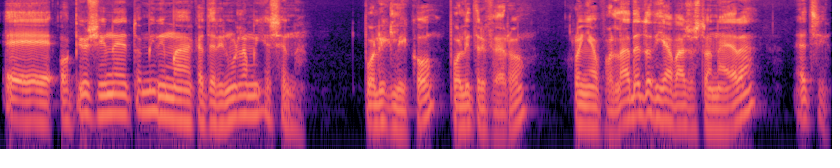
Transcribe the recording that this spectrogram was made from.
ε, ο οποίος είναι το μήνυμα Κατερινούλα μου για σένα. Πολύ γλυκό, πολύ τρυφερό, χρόνια πολλά. Δεν το διαβάζω στον αέρα, έτσι.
